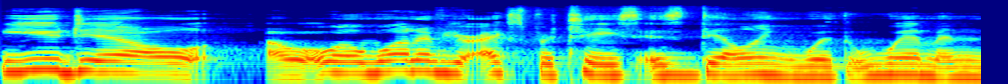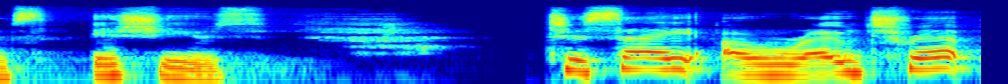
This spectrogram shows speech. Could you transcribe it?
You deal, well, one of your expertise is dealing with women's issues. To say a road trip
